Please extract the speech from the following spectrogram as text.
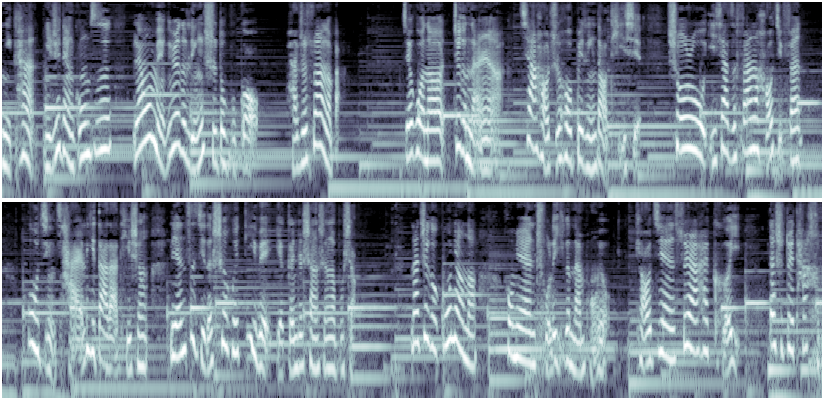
你看你这点工资，连我每个月的零食都不够，还是算了吧。”结果呢，这个男人啊，恰好之后被领导提携，收入一下子翻了好几番。不仅财力大大提升，连自己的社会地位也跟着上升了不少。那这个姑娘呢，后面处了一个男朋友，条件虽然还可以，但是对她很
